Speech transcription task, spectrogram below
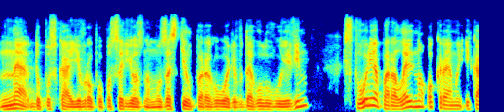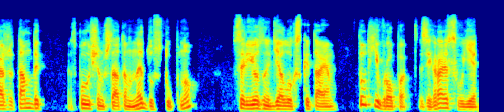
не допускає Європу по серйозному за стіл переговорів, де головує він, створює паралельно окремий і каже: там, де Сполученим Штатам недоступно серйозний діалог з Китаєм, тут Європа зіграє своє,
